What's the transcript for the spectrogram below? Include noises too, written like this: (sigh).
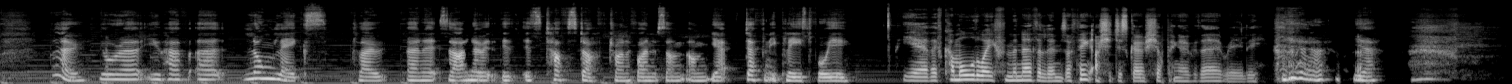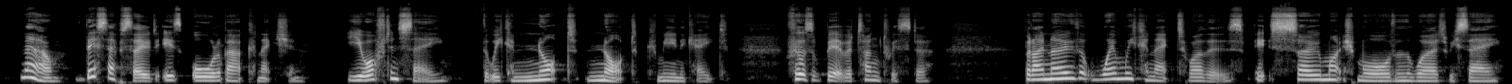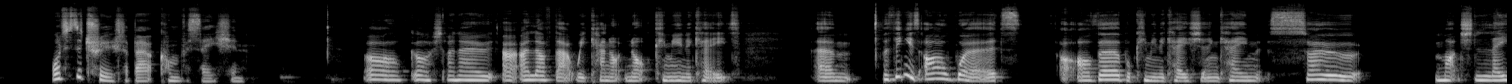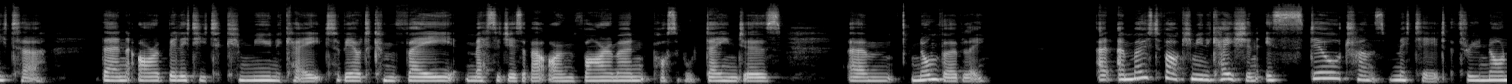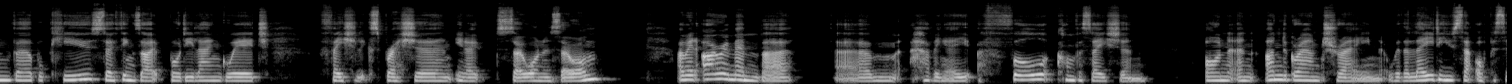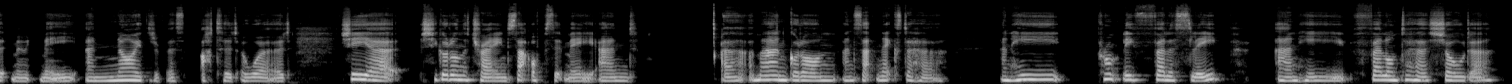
No, you're uh, you have uh, long legs, Chloe, and it's I know it, it, it's tough stuff trying to find some. I'm yeah, definitely pleased for you. Yeah, they've come all the way from the Netherlands. I think I should just go shopping over there, really. (laughs) yeah, yeah. Now, this episode is all about connection. You often say that we cannot not communicate. Feels a bit of a tongue twister. But I know that when we connect to others, it's so much more than the words we say. What is the truth about conversation? Oh gosh, I know. I, I love that. We cannot not communicate. Um, the thing is, our words, our, verbal communication came so much later than our ability to communicate, to be able to convey messages about our environment, possible dangers, um, non-verbally. And, and, most of our communication is still transmitted through non-verbal cues. So things like body language, facial expression, you know, so on and so on. I mean, I remember um, having a, a, full conversation on an underground train with a lady who sat opposite me, and neither of us uttered a word. She uh, she got on the train, sat opposite me, and uh, a man got on and sat next to her, and he promptly fell asleep and he fell onto her shoulder.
